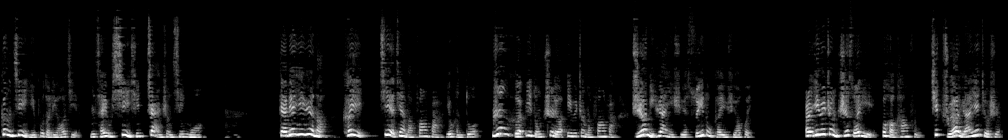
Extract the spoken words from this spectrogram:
更进一步的了解。你才有信心战胜心魔。改变抑郁呢，可以借鉴的方法有很多。任何一种治疗抑郁症的方法，只要你愿意学，谁都可以学会。而抑郁症之所以不好康复，其主要原因就是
